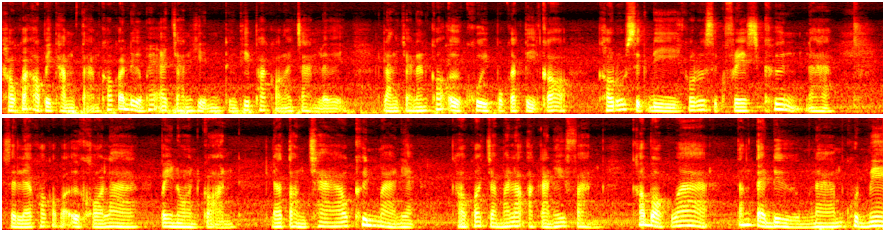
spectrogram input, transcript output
เขาก็เอาไปทำตาม เขาก็ดื่มให้อาจารย์เห็นถึงที่พักของอาจารย์เลย หลังจากนั้นก็เออคุยปกติก็เขารู้สึกดีก็รู้สึกเฟรชขึ้นนะฮะเสร็จแล้วเขาก็บอกเออขอลาไปนอนก่อน แล้วตอนเช้าขึ้นมาเนี่ยเขาก็จะมาเล่าอาการให้ฟัง เขาบอกว่าตั้งแต่ดื่มน้ำคุณแม่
